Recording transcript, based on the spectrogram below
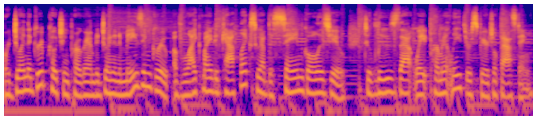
or join the group coaching program to join an amazing group of like minded Catholics who have the same goal as you to lose that weight permanently through spiritual fasting.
